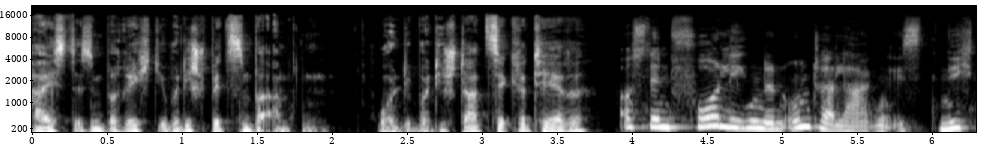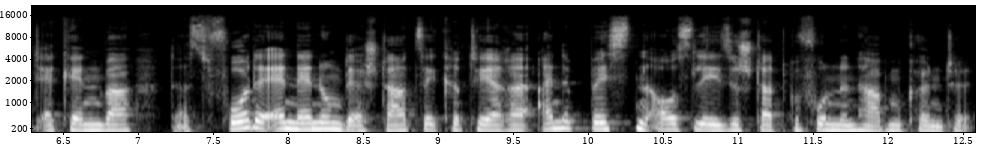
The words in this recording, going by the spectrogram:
Heißt es im Bericht über die Spitzenbeamten. Und über die Staatssekretäre? Aus den vorliegenden Unterlagen ist nicht erkennbar, dass vor der Ernennung der Staatssekretäre eine Bestenauslese stattgefunden haben könnte.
